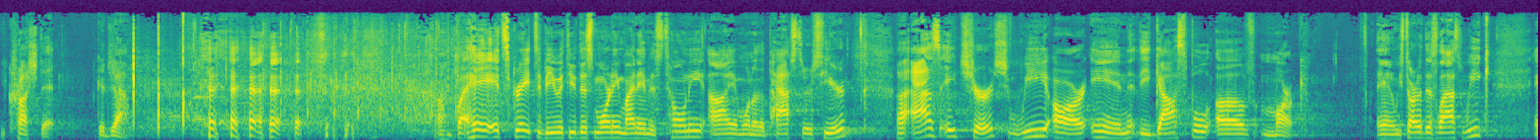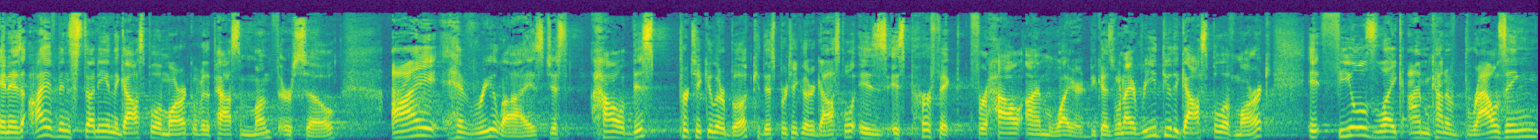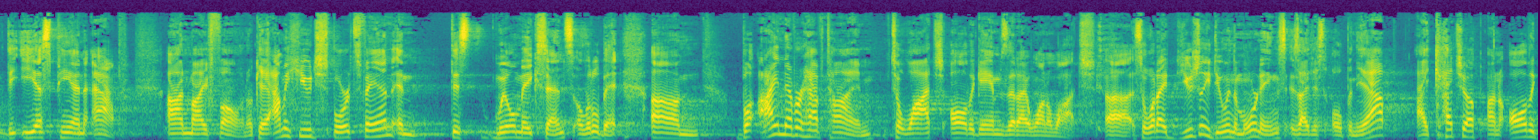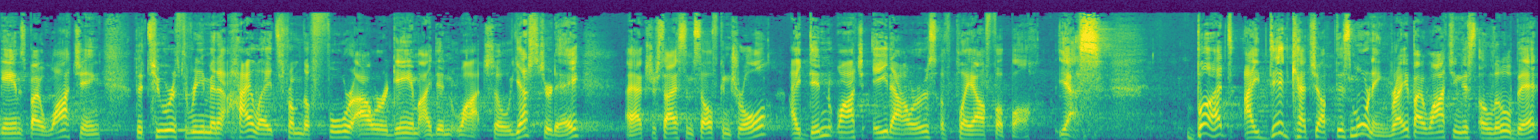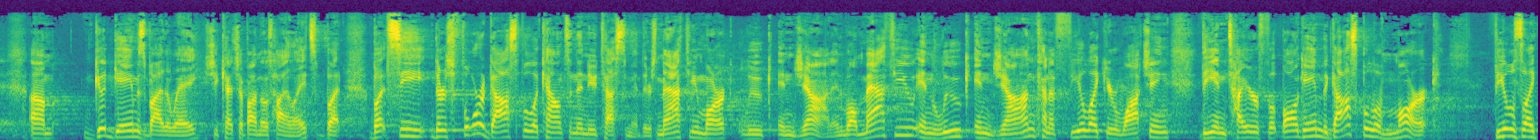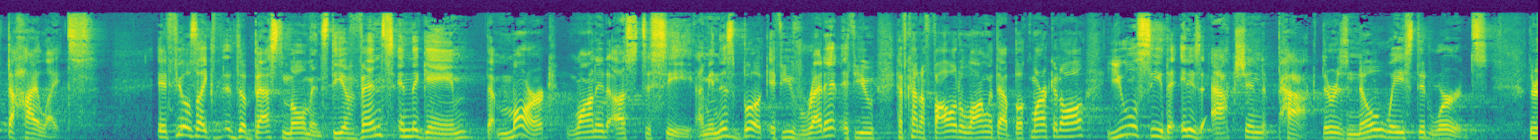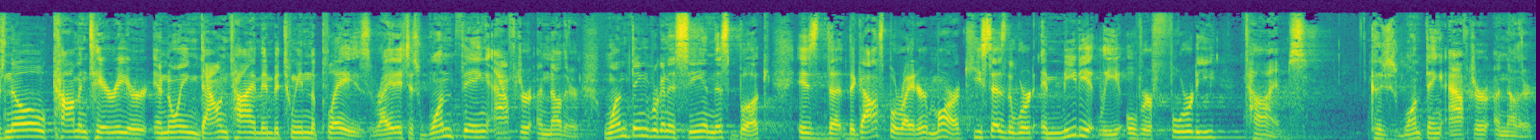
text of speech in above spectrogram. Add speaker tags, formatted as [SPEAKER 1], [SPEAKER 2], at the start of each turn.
[SPEAKER 1] you crushed it. Good job. Um, but hey, it's great to be with you this morning. My name is Tony. I am one of the pastors here. Uh, as a church, we are in the Gospel of Mark. And we started this last week. And as I have been studying the Gospel of Mark over the past month or so, I have realized just how this particular book, this particular gospel, is, is perfect for how I'm wired. Because when I read through the Gospel of Mark, it feels like I'm kind of browsing the ESPN app on my phone. Okay, I'm a huge sports fan, and this will make sense a little bit. Um, but I never have time to watch all the games that I want to watch. Uh, so, what I usually do in the mornings is I just open the app, I catch up on all the games by watching the two or three minute highlights from the four hour game I didn't watch. So, yesterday, I exercised some self control. I didn't watch eight hours of playoff football. Yes. But I did catch up this morning, right, by watching just a little bit. Um, good games, by the way. You should catch up on those highlights. But, but see, there's four gospel accounts in the New Testament there's Matthew, Mark, Luke, and John. And while Matthew and Luke and John kind of feel like you're watching the entire football game, the Gospel of Mark feels like the highlights. It feels like the best moments, the events in the game that Mark wanted us to see. I mean, this book, if you've read it, if you have kind of followed along with that bookmark at all, you will see that it is action packed. There is no wasted words. There's no commentary or annoying downtime in between the plays, right? It's just one thing after another. One thing we're going to see in this book is that the gospel writer, Mark, he says the word immediately over 40 times because it's just one thing after another.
